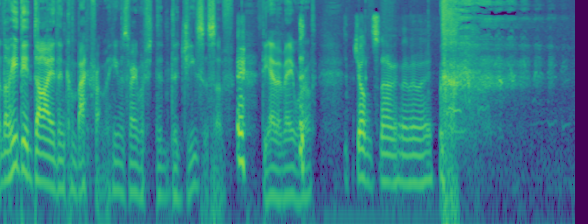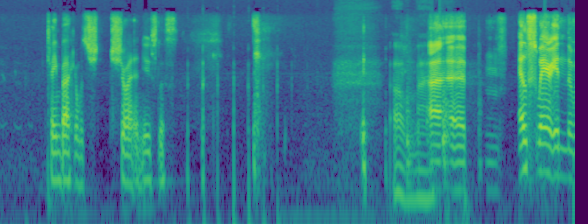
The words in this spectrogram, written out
Although he did die and then come back from it, he was very much the, the Jesus of the MMA world. Jon Snow of MMA. Came back and was sh- shite and useless. Oh man. Uh, mm, elsewhere in the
